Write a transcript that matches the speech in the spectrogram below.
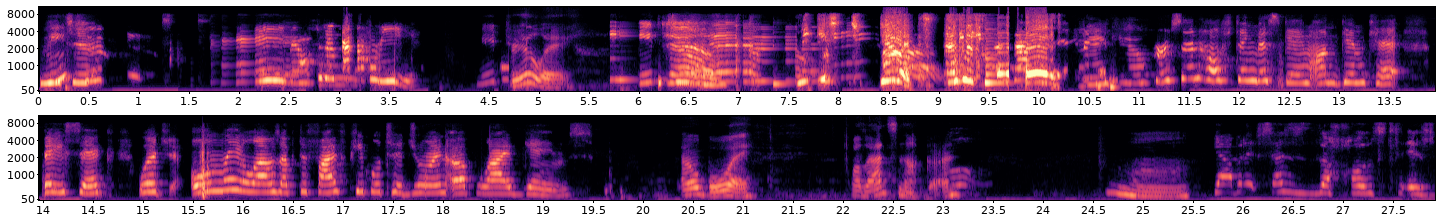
Me too. Hey, they also did that for me. Me too. Really? Me too. Me too. This is good. Thank you. person hosting this game on GimKit Basic, which only allows up to five people to join up live games. Oh, boy. Well, that's not good. Hmm. Yeah, but it says the host is.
